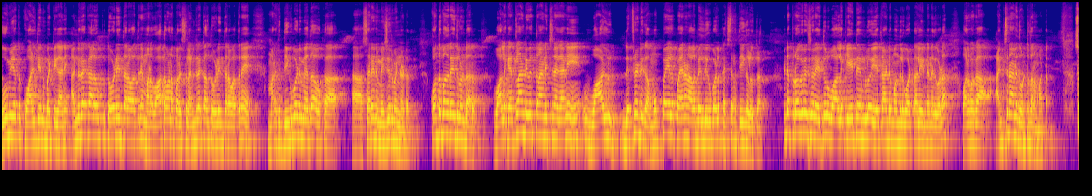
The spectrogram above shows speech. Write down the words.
భూమి యొక్క క్వాలిటీని బట్టి కానీ అన్ని రకాల తోడిన తర్వాతనే మన వాతావరణ పరిస్థితులు అన్ని రకాలు తోడిన తర్వాతనే మనకి దిగుబడి మీద ఒక సరైన మెజర్మెంట్ ఉంటుంది. కొంతమంది రైతులు ఉంటారు వాళ్ళకి ఎట్లాంటి విత్తనాన్ని ఇచ్చినా కానీ వాళ్ళు డెఫినెట్గా ముప్పైల పైన నలభై దిగుబడులు ఖచ్చితంగా తీయగలుగుతారు. అంటే ప్రోగ్రెసివ్ రైతులు వాళ్ళకి ఏ టైంలో ఎట్లాంటి మందులు కొట్టాలి ఏంటనేది కూడా వాళ్ళకి ఒక అంచనా అనేది ఉంటుందన్నమాట. సో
